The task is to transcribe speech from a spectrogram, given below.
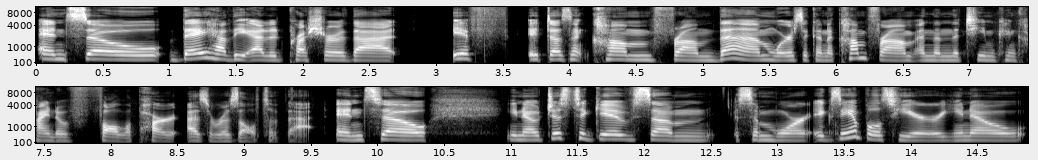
And so they have the added pressure that if it doesn't come from them, where's it going to come from? And then the team can kind of fall apart as a result of that. And so, you know, just to give some some more examples here, you know,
